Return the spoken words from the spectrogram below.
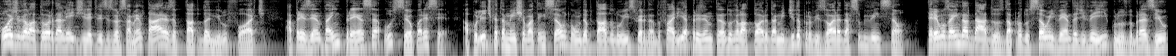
Hoje, o relator da Lei de Diretrizes Orçamentárias, deputado Danilo Forte, apresenta à imprensa o seu parecer. A política também chama atenção com o deputado Luiz Fernando Faria apresentando o relatório da medida provisória da subvenção. Teremos ainda dados da produção e venda de veículos no Brasil,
